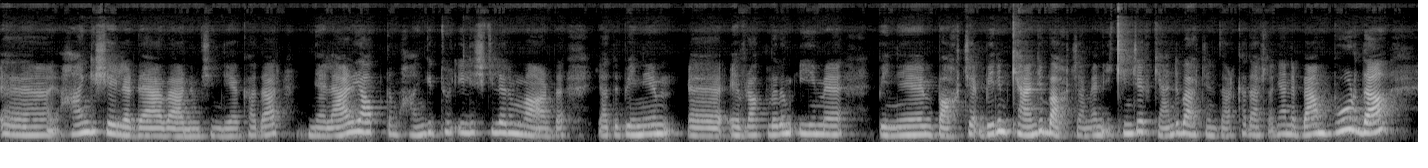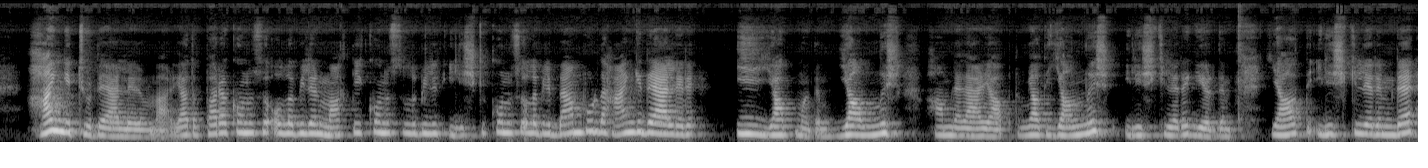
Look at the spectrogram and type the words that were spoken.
e, hangi şeylere değer verdim şimdiye kadar? Neler yaptım? Hangi tür ilişkilerim vardı? Ya da benim e, evraklarım iyi mi? Benim bahçe, benim kendi bahçem yani ikinci ev kendi bahçeniz arkadaşlar. Yani ben burada hangi tür değerlerim var? Ya da para konusu olabilir, maddi konusu olabilir, ilişki konusu olabilir. Ben burada hangi değerleri iyi yapmadım, yanlış hamleler yaptım ya da yanlış ilişkilere girdim ya da ilişkilerimde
